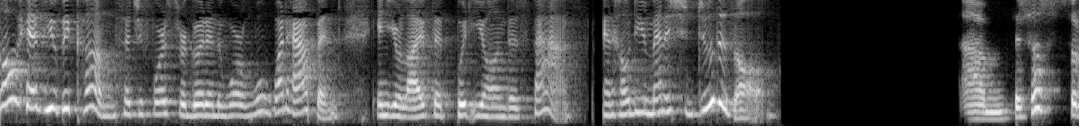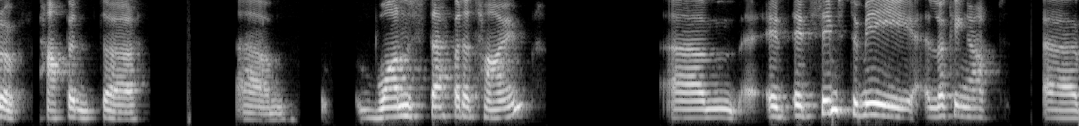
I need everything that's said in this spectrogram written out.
How have you become such a force for good in the world? What happened in your life that put you on this path? And how do you manage to do this all? Um, this has sort of happened uh, um, one step at a time. Um, it, it, seems to me, looking at uh,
